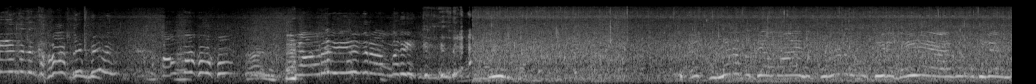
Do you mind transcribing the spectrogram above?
இருக்குது காலு. அம்மா, யாரோ இருக்கிற மாதிரி இருக்குது. ஏய், குள்ளன பத்தியம்மா, இந்த குள்ளன பத்தியில தைரியம் யாருக்கும் அதிகம்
